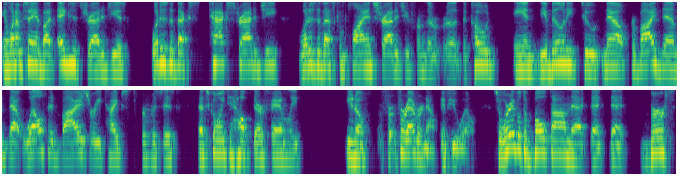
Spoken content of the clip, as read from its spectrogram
And what i'm saying about exit strategy is what is the best tax strategy? What is the best compliance strategy from the uh, the code? And the ability to now provide them that wealth advisory type services that's going to help their family you know for, forever now if you will. So we're able to bolt on that that that birth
